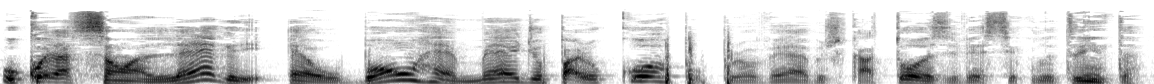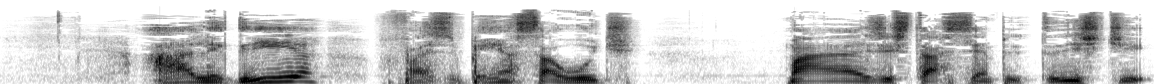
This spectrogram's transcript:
O coração alegre é o bom remédio para o corpo. Provérbios 14, versículo 30. A alegria faz bem à saúde, mas estar sempre triste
